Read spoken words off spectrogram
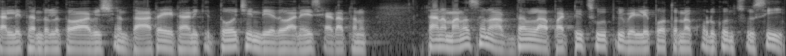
తల్లిదండ్రులతో ఆ విషయం దాటేయటానికి తోచిందేదో అనేసాడు అతను తన మనసును అద్దంలా పట్టి చూపి వెళ్ళిపోతున్న కొడుకును చూసి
